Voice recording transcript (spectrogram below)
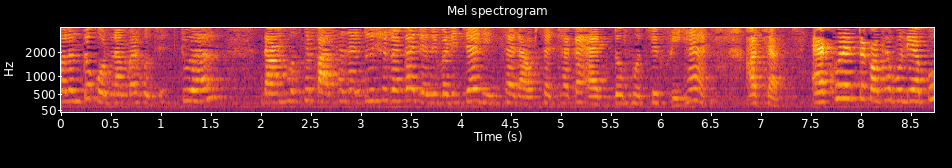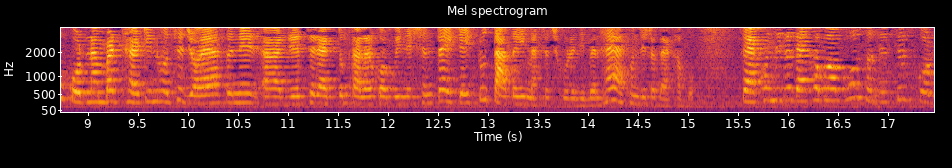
বলেন তো? কোড নাম্বার হচ্ছে টুয়েলভ দাম হচ্ছে পাঁচ হাজার দুইশো টাকা ডেলিভারি চার্জ ইনসাইড আউটসাইড টাকা একদম হচ্ছে ফ্রি হ্যাঁ? আচ্ছা এখন একটা কথা বলি আপু। কোড নাম্বার থার্টিন হচ্ছে জয়া হাসানের ড্রেসের একদম কালার কম্বিনেশনটা এটা একটু তাড়াতাড়ি মেসেজ করে দিবেন হ্যাঁ? এখন যেটা দেখাবো। তো এখন যেটা দেখাবো আপু so this is code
